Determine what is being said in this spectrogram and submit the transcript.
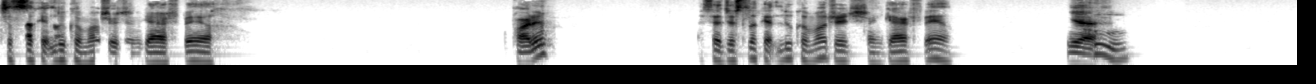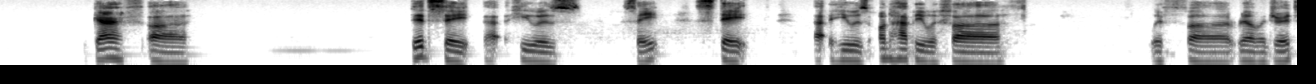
Just look at Luka Modric and Gareth Bale. Pardon? I said, just look at Luka Modric and Gareth Bale. Yeah. Who Gareth uh, did say that he was state that he was unhappy with uh, with uh, Real Madrid.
